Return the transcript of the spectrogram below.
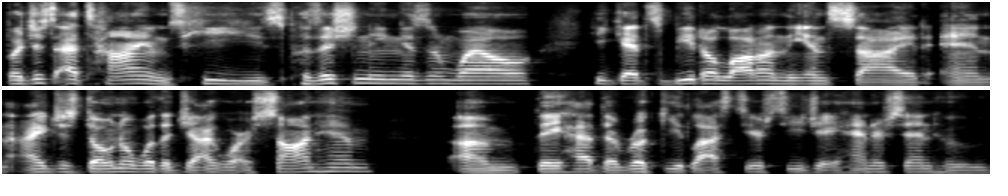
But just at times he's positioning isn't well. He gets beat a lot on the inside, and I just don't know what the Jaguars saw in him. Um, they had the rookie last year, C.J. Henderson, who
